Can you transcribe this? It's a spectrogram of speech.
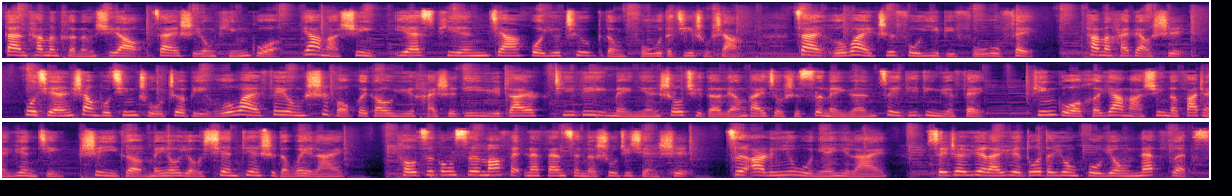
但他们可能需要在使用苹果、亚马逊、ESPN 加或 YouTube 等服务的基础上，再额外支付一笔服务费。他们还表示。目前尚不清楚这笔额外费用是否会高于还是低于 DirecTV 每年收取的两百九十四美元最低订阅费。苹果和亚马逊的发展愿景是一个没有有线电视的未来。投资公司 MoffettNathanson 的数据显示，自二零一五年以来，随着越来越多的用户用 Netflix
